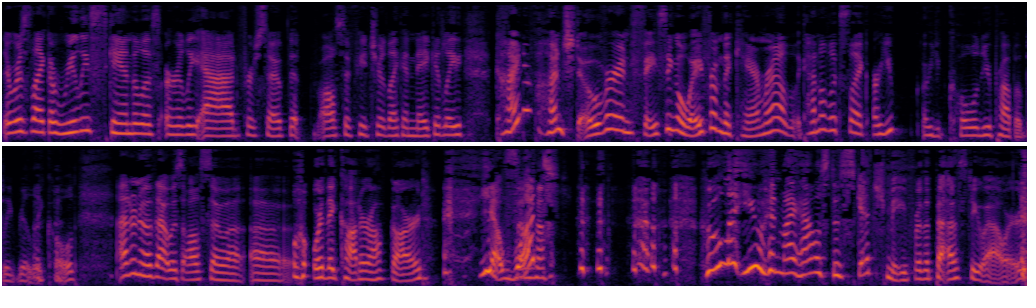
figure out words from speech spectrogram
There was like a really scandalous early ad for soap that also featured like a nakedly kind of hunched over and facing away from the camera. It kind of looks like, are you, are you cold? You're probably really cold. I don't know if that was also a, a or they caught her off guard. yeah, what? Who let you in my house to sketch me for the past two hours?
